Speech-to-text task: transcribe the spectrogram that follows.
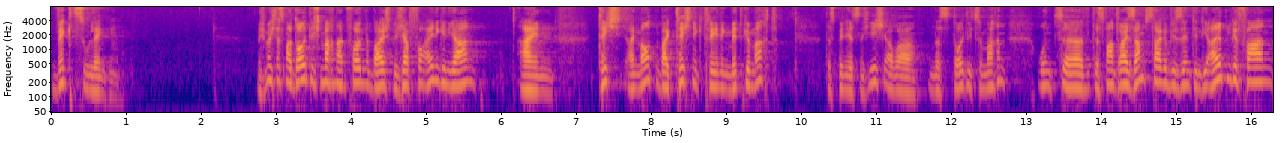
wegzulenken. Ich möchte das mal deutlich machen an folgendem Beispiel. Ich habe vor einigen Jahren ein, ein Mountainbike-Techniktraining mitgemacht. Das bin jetzt nicht ich, aber um das deutlich zu machen. Und äh, das waren drei Samstage. Wir sind in die Alpen gefahren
